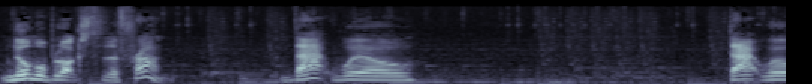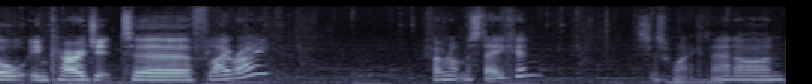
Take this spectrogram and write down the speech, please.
normal blocks to the front, that will that will encourage it to fly right. If I'm not mistaken. Let's just whack that on.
